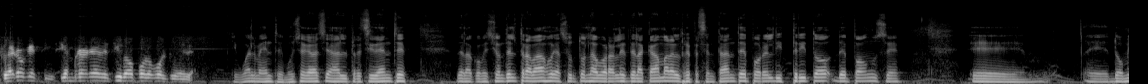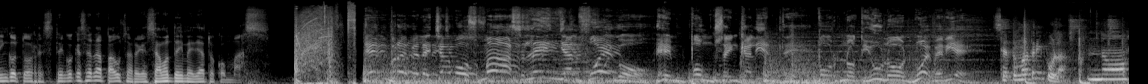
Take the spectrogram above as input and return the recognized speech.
Claro que sí, siempre agradecido por la oportunidad. Igualmente, muchas gracias al presidente de la Comisión del Trabajo y Asuntos Laborales de la Cámara, el representante por el distrito de Ponce, eh, eh, Domingo Torres. Tengo que hacer la pausa, regresamos de inmediato con más. En breve le echamos más leña al fuego en Ponce en Caliente por Notiuno 910. ¿Se tu matrícula? No,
